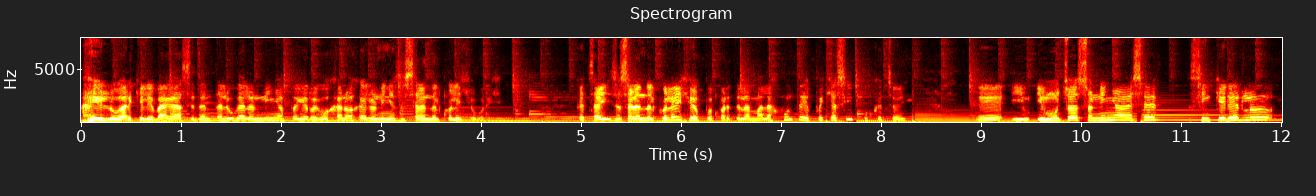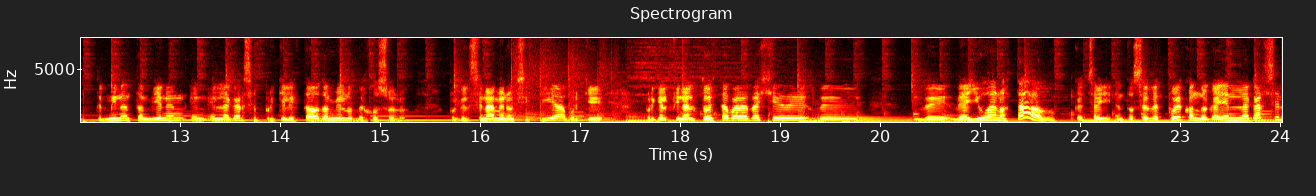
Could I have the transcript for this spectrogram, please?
hay un lugar que le paga 70 lucas a los niños para que recojan hojas y los niños se salen del colegio, por ejemplo. ¿Cachai? Se salen del colegio, después parten las malas juntas y después que así, pues, ¿cachai? Eh, y, y muchos de esos niños a veces, sin quererlo, terminan también en, la cárcel porque el Estado también los dejó solos. Porque el Sename no existía, porque, porque al final todo este aparataje de, de, de- de ayuda no estaba, po, ¿cachai? Entonces después cuando caían en la cárcel,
